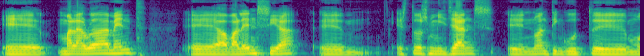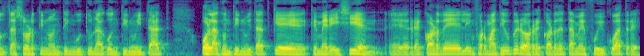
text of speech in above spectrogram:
Eh, malauradament, eh, a València eh, estos mitjans eh, no han tingut eh, molta sort i no han tingut una continuïtat o la continuïtat que, que mereixien. Eh, recorde l'informatiu, però recorde també Fui 4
